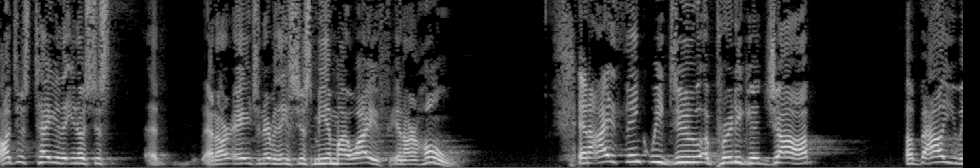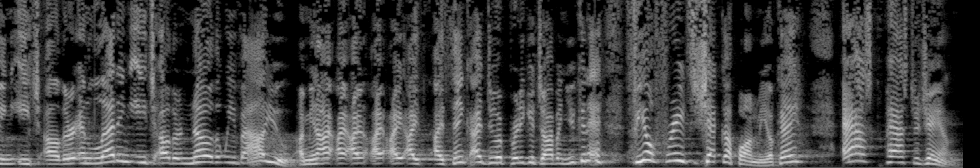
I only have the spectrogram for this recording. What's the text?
I'll just tell you that, you know, it's just at, at our age and everything, it's just me and my wife in our home. And I think we do a pretty good job of valuing each other and letting each other know that we value. I mean, I, I, I, I, I think I do a pretty good job and you can feel free to check up on me, okay? Ask Pastor Jan.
